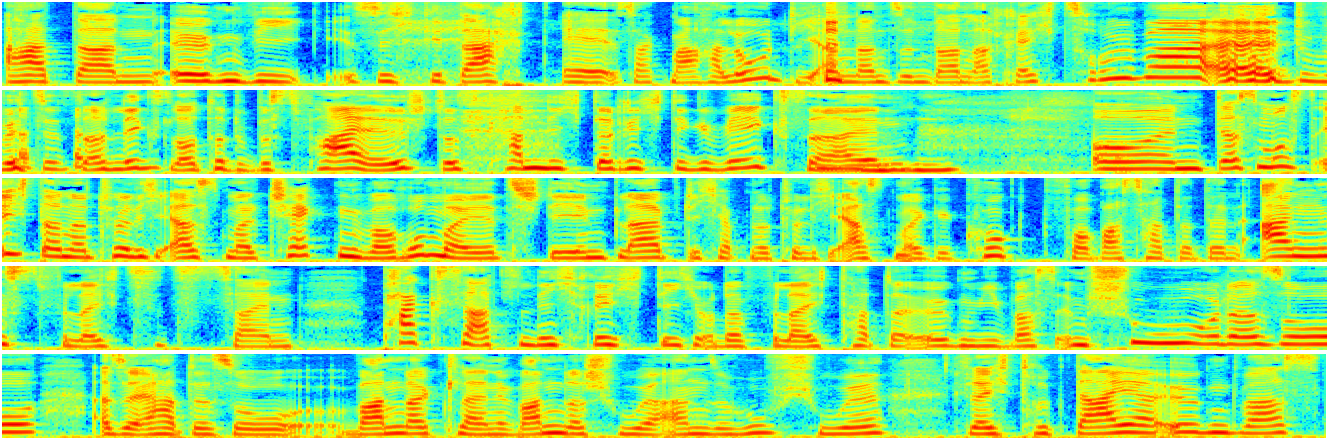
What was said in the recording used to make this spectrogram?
hat dann irgendwie sich gedacht, äh, sag mal, hallo, die anderen sind da nach rechts rüber, äh, du willst jetzt nach links, Lotta, du bist falsch, das kann nicht der richtige Weg sein. Mhm. Und das musste ich dann natürlich erstmal checken, warum er jetzt stehen bleibt. Ich habe natürlich erstmal geguckt, vor was hat er denn Angst? Vielleicht sitzt sein Packsattel nicht richtig oder vielleicht hat er irgendwie was im Schuh oder so. Also er hatte so Wander, kleine Wanderschuhe an, so Hufschuhe. Vielleicht drückt da ja irgendwas.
